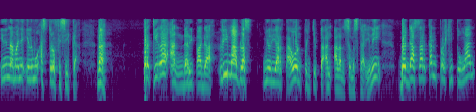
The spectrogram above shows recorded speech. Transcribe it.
Ini namanya ilmu astrofisika. Nah, perkiraan daripada 15 miliar tahun penciptaan alam semesta ini berdasarkan perhitungan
